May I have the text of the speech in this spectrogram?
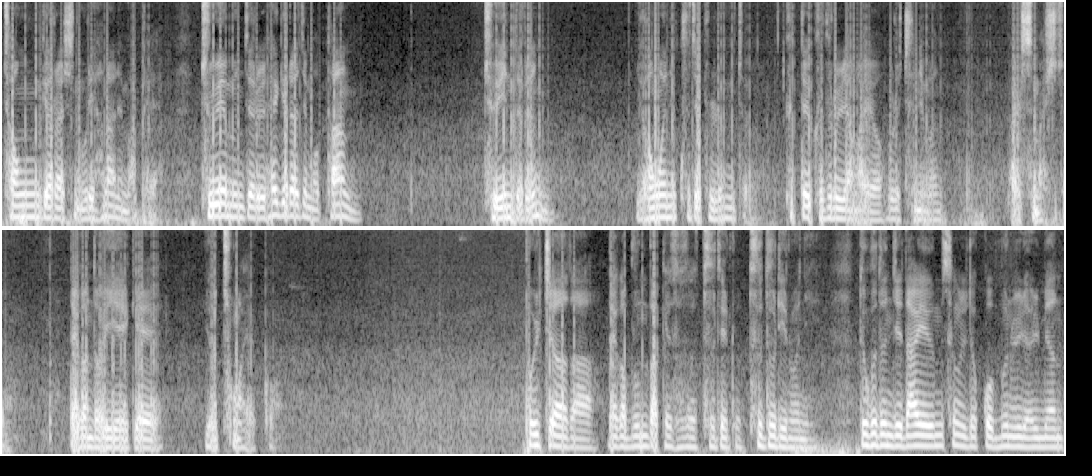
정결하신 우리 하나님 앞에 죄의 문제를 해결하지 못한 죄인들은 영원히 구제불능이죠. 그때 그들을 향하여 우리 주님은 말씀하시죠. 내가 너희에게 요청하였고 볼지어다 내가 문 밖에 서서 두드리노니 누구든지 나의 음성을 듣고 문을 열면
